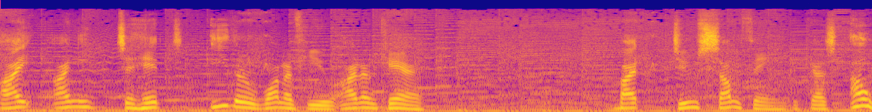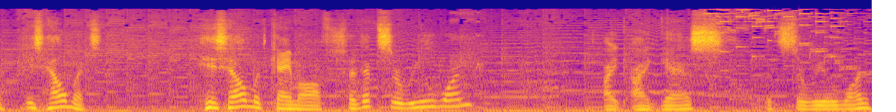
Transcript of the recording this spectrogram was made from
I I need to hit either one of you. I don't care. But do something because oh, his helmet. His helmet came off. So that's the real one? I I guess that's the real one.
